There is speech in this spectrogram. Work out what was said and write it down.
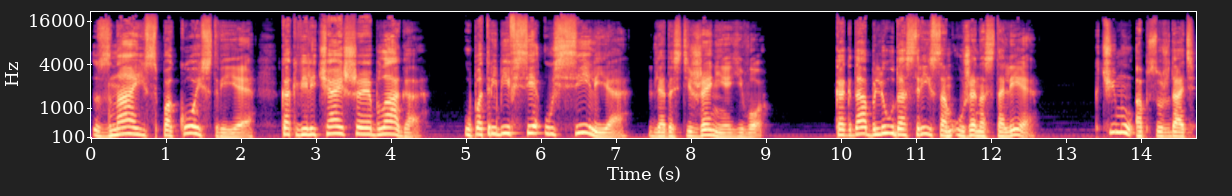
«Знай спокойствие, как величайшее благо, употреби все усилия для достижения его. Когда блюдо с рисом уже на столе, к чему обсуждать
